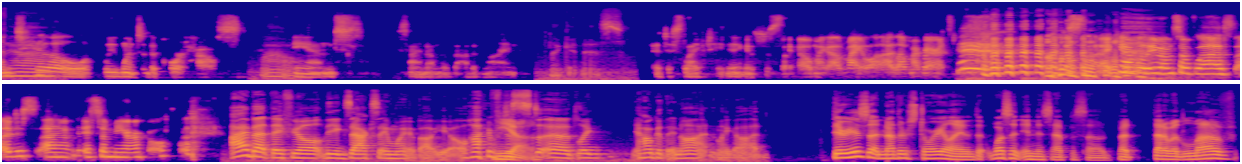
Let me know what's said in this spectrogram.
Yeah. until we went to the courthouse wow and signed on the dotted line. my goodness It's just life changing. It's just like, oh my God, my I love my parents. I, just, I can't believe I'm so blessed. I just, um, it's a miracle. I bet they feel the exact same way about you. I'm Yeah. just uh, like, how could they not? My God. There is another storyline that wasn't in this episode, but that I would love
